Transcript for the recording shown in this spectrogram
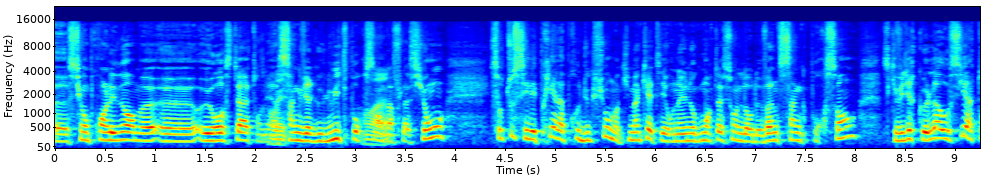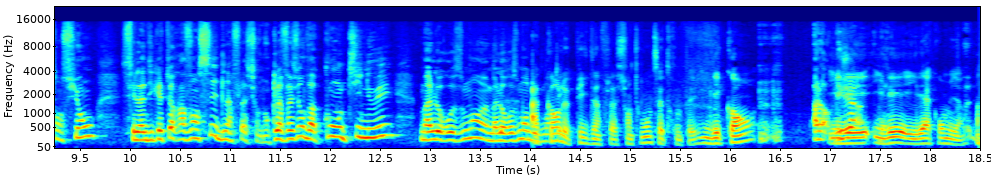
Euh, si on prend les normes euh, Eurostat, on est à 5,8% d'inflation. Surtout, c'est les prix à la production moi, qui m'inquiètent. Et on a une augmentation de l'ordre de 25%, ce qui veut dire que là aussi, attention, c'est l'indicateur avancé de l'inflation. Donc l'inflation va continuer, malheureusement, malheureusement d'augmenter. À quand le pic d'inflation? Tout le monde s'est trompé. Il est quand? Alors, il, déjà, est, il, est, il, est, à combien? euh,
